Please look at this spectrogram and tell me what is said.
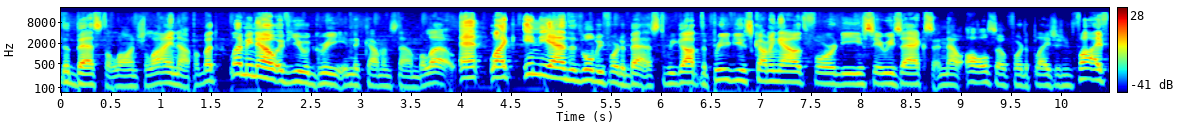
the best launch lineup. But let me know if you agree in the comments down below. And like in the end it will be for the best. We got the previews coming out for the Series X and now also for the PlayStation 5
